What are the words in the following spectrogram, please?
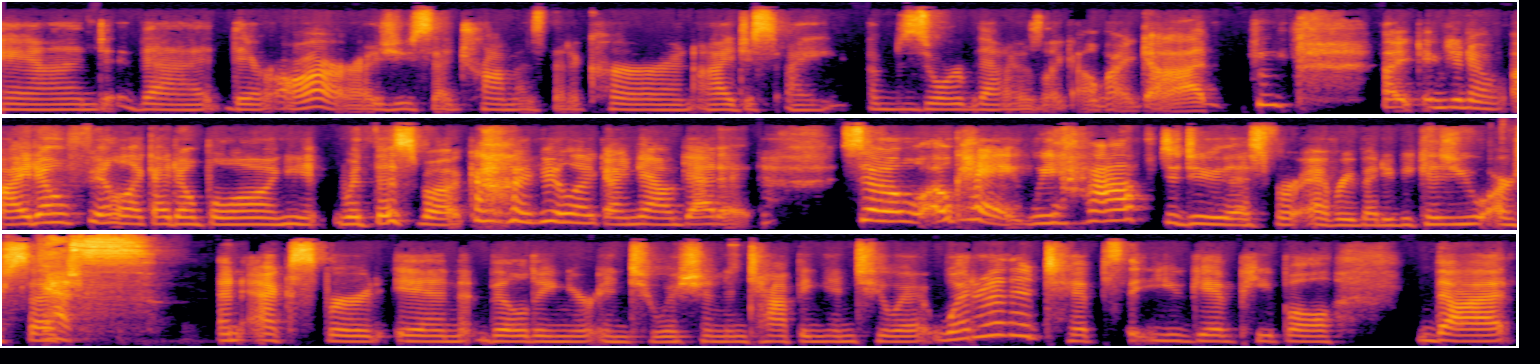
and that there are as you said traumas that occur and i just i absorbed that. I was like oh my god. I you know i don't feel like i don't belong with this book. I feel like i now get it. So okay we have to do this for everybody because you are such yes. an expert in building your intuition and tapping into it. What are the tips that you give people that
